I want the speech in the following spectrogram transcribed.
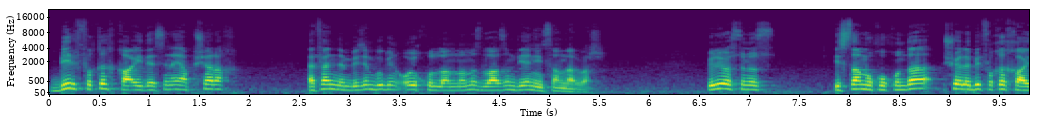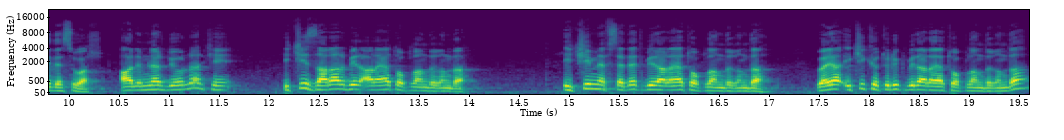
bir fıkıh kaidesine yapışarak efendim bizim bugün oy kullanmamız lazım diyen insanlar var. Biliyorsunuz İslam hukukunda şöyle bir fıkıh kaidesi var. Alimler diyorlar ki iki zarar bir araya toplandığında, iki mefsedet bir araya toplandığında veya iki kötülük bir araya toplandığında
